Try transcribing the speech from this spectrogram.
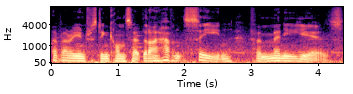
A very interesting concept that I haven't seen for many years.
